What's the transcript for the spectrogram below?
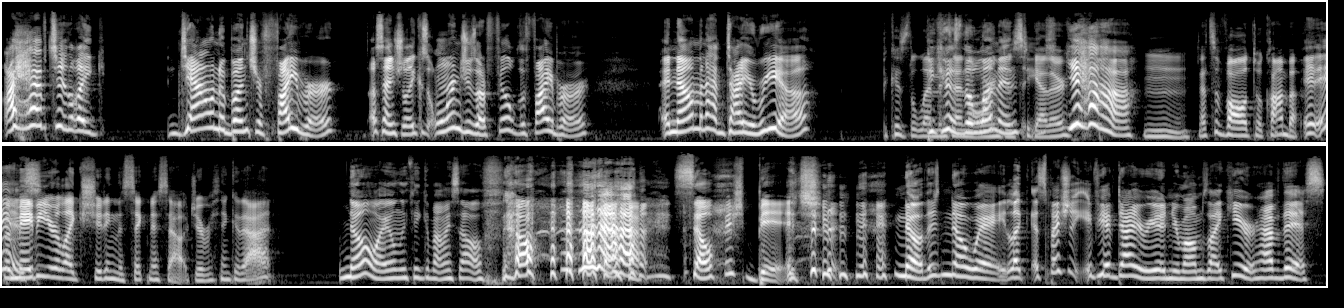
I have to like down a bunch of fiber essentially because oranges are filled with fiber and now i'm gonna have diarrhea Because the lemons because and the, the, lemons together. yeah Mm, that's a volatile combo. It But is. maybe you're like shitting the sickness out. Do you ever think of that? no i only think about myself Selfish bitch. no there's no way like especially if you have diarrhea and your mom's like here have this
